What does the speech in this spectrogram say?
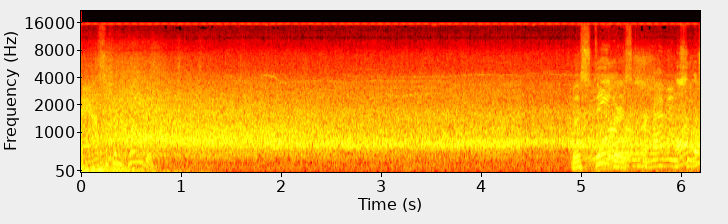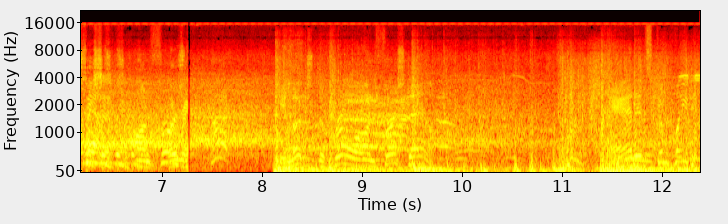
Pass completed. The Steelers are having success on first. He looks to throw on first down. And it's completed.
